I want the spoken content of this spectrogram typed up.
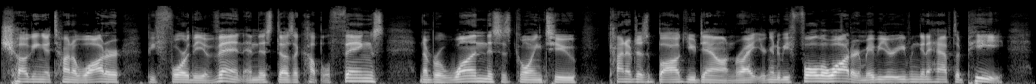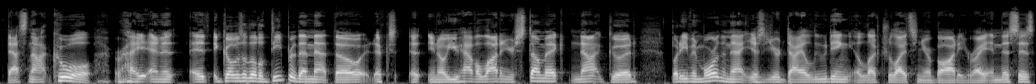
chugging a ton of water before the event. And this does a couple things. Number one, this is going to kind of just bog you down, right? You're going to be full of water. Maybe you're even going to have to pee. That's not cool, right? And it, it, goes a little deeper than that, though. It, you know, you have a lot in your stomach, not good. But even more than that you're diluting electrolytes in your body, right? And this is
